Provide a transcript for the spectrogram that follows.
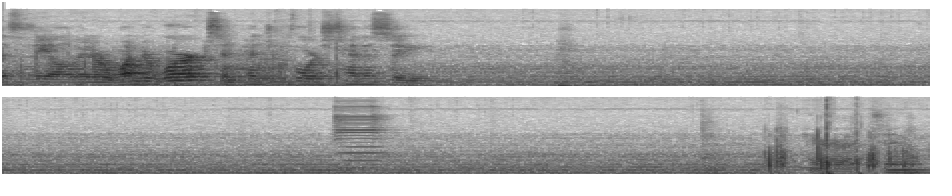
This is the elevator Wonder Works in Pigeon Forge, Tennessee. Here at two.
